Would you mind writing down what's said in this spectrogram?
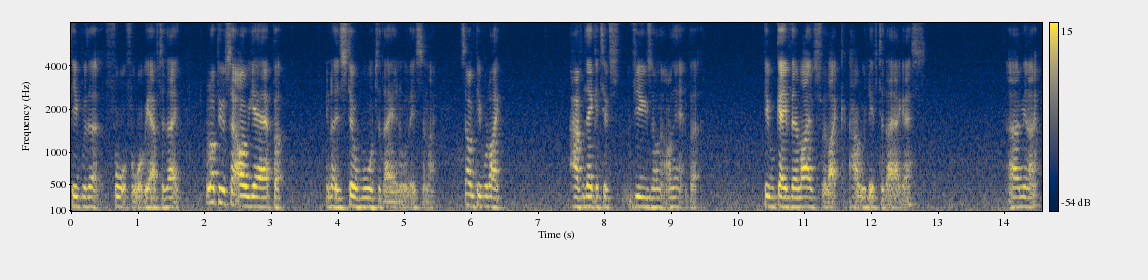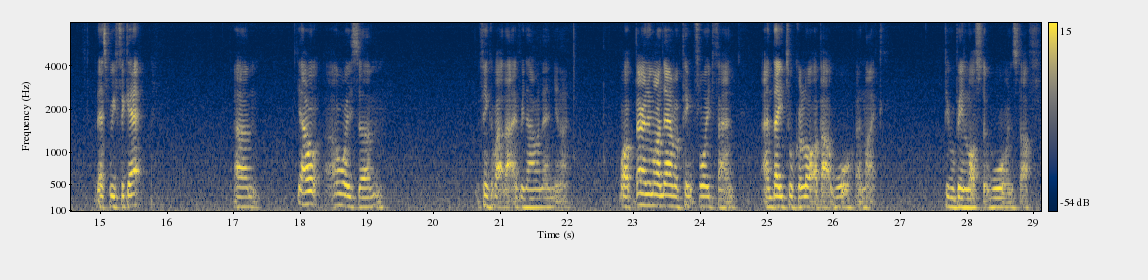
people that fought for what we have today. A lot of people say oh yeah but you know there's still war today and all this and like some people like have negative views on on it, but people gave their lives for like how we live today, I guess. Um, you know, lest we forget. Um, yeah, I, I always um, think about that every now and then. You know, well, bearing in mind I'm a Pink Floyd fan, and they talk a lot about war and like people being lost at war and stuff.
